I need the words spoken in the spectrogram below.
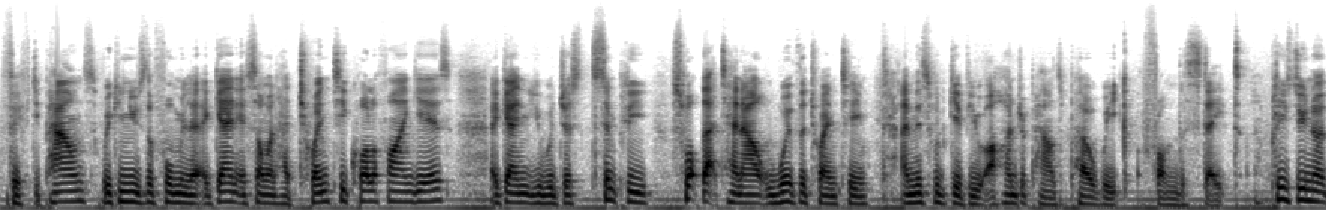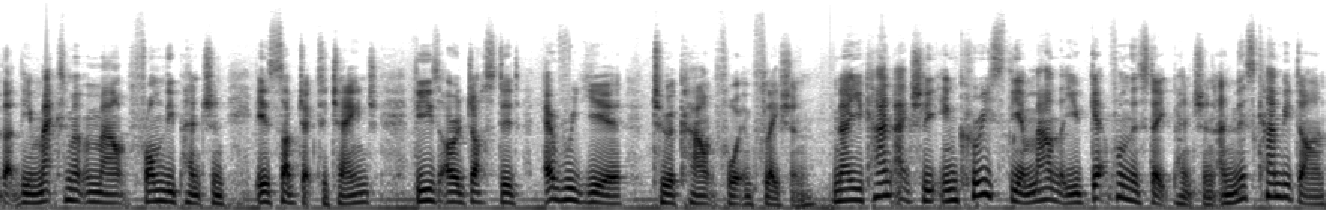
50 pounds. We can use the formula again if someone had 20 qualifying years. Again, you would just simply swap that 10 out with the 20 and this would give you 100 pounds per week from the state. Please do note that the maximum amount from the pension is subject to change. These are adjusted every year to account for inflation. Now you can actually increase the amount that you get from the state pension and this can be done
